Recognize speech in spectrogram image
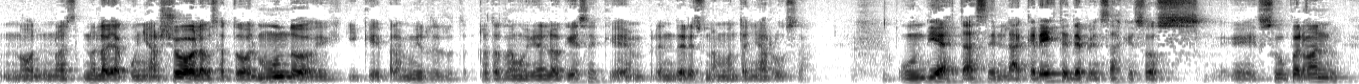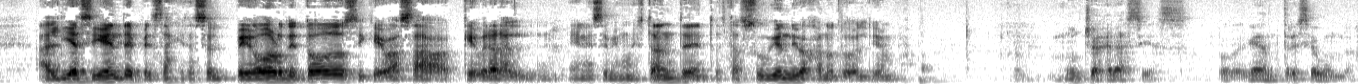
no, no, es- no la voy a acuñar yo, la usa todo el mundo, y, y que para mí retrata muy bien lo que es, es que emprender es una montaña rusa. Un día estás en la cresta y te pensás que sos eh, Superman, al día siguiente pensás que sos el peor de todos y que vas a quebrar al- en ese mismo instante, entonces estás subiendo y bajando todo el tiempo. Muchas gracias, porque quedan tres segundos.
